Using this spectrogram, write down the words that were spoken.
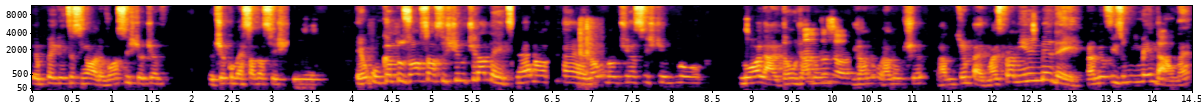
eu peguei e disse assim, olha, eu vou assistir, eu tinha, eu tinha começado a assistir, eu, o Ossos eu assisti no Tiradentes, né? Não, é, não, não tinha assistido no, no Olhar, então já não, já, não- já, não tinha, já não tinha pego. Mas para mim eu emendei, para mim eu fiz um emendal, né?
